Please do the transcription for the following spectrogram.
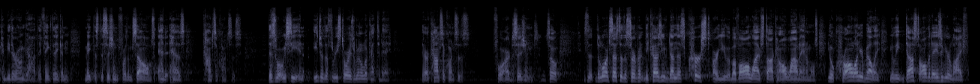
can be their own God, they think they can make this decision for themselves, and it has consequences. This is what we see in each of the three stories we're going to look at today. There are consequences for our decisions. So the Lord says to the serpent, Because you've done this, cursed are you above all livestock and all wild animals. You'll crawl on your belly, you'll eat dust all the days of your life.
